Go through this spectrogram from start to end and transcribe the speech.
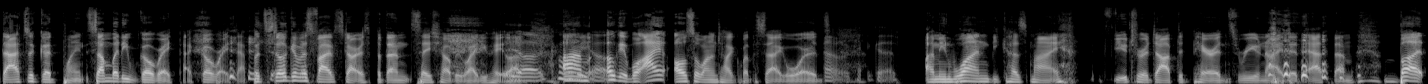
that's a good point. Somebody go write that. Go write that. But still give us five stars. But then say Shelby, why do you hate love? yeah, Um, okay, well, I also want to talk about the SAG Awards. Oh, okay, good. I mean, one, because my future adopted parents reunited at them, but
